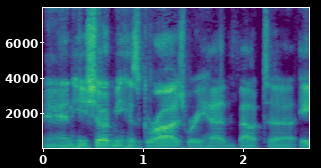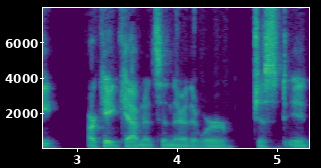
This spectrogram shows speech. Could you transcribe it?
And he showed me his garage where he had about uh, eight arcade cabinets in there that were just it,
